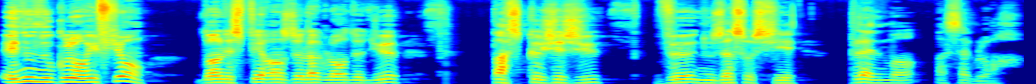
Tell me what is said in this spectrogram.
Et nous nous glorifions dans l'espérance de la gloire de Dieu, parce que Jésus veut nous associer pleinement à sa gloire.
